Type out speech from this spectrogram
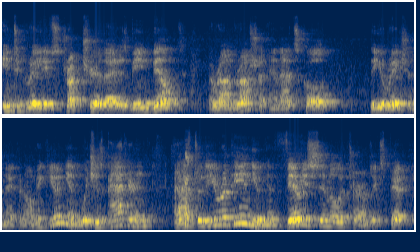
integrative structure that is being built around Russia, and that's called the Eurasian Economic Union, which is patterned after the European Union. Very similar terms, except,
